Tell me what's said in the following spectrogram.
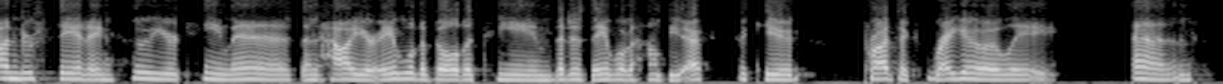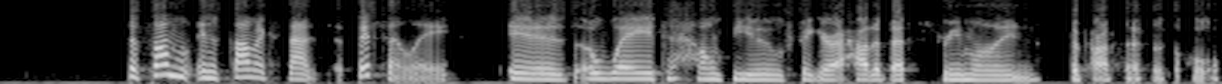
understanding who your team is and how you're able to build a team that is able to help you execute projects regularly and to some in some extent efficiently is a way to help you figure out how to best streamline the process as a whole.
